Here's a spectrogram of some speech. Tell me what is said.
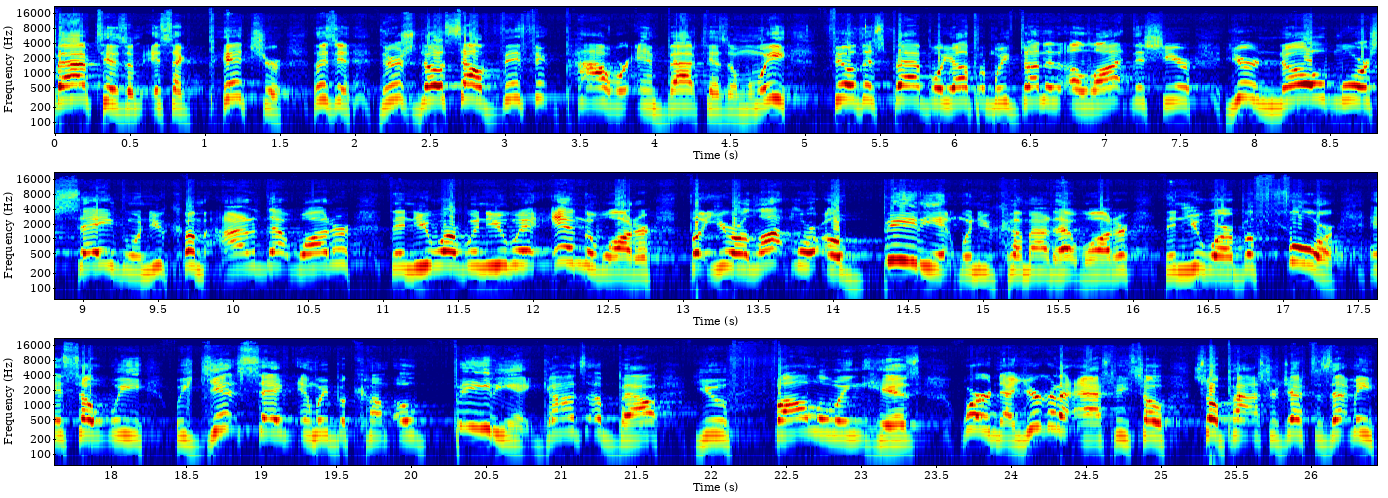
baptism. It's a picture. Listen, there's no salvific power in baptism. When we fill this bad boy up, and we've done it a lot this year, you're no more saved when you come out of that water than you were when you went in the water, but you're a lot more obedient when you come out of that water than you were before. And so we, we get saved and we become obedient. God's about you following his word. Now you're going to ask me, so, so Pastor Jeff, does that mean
